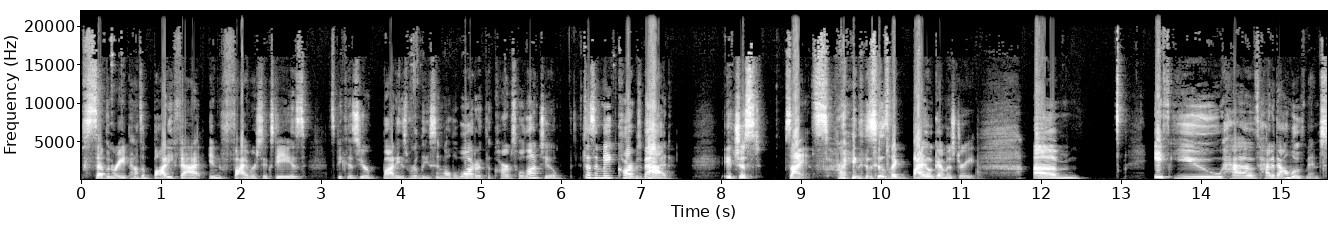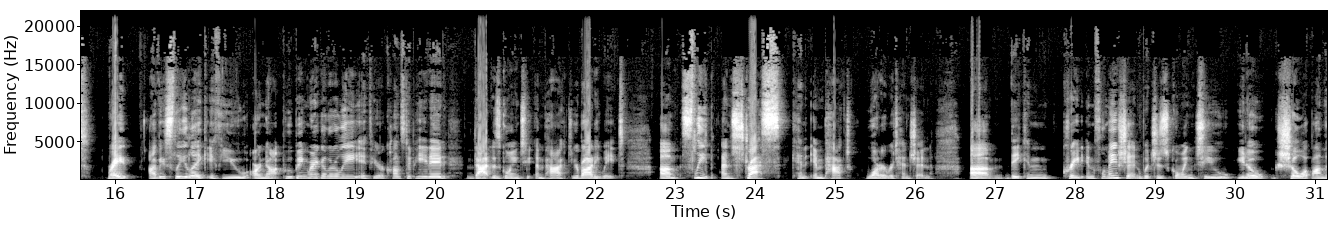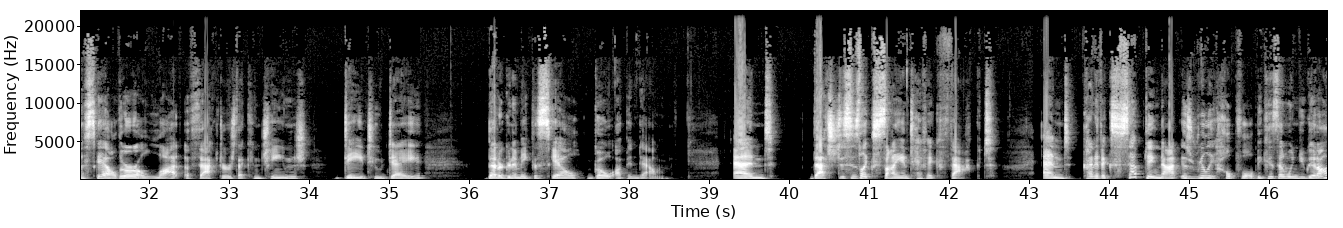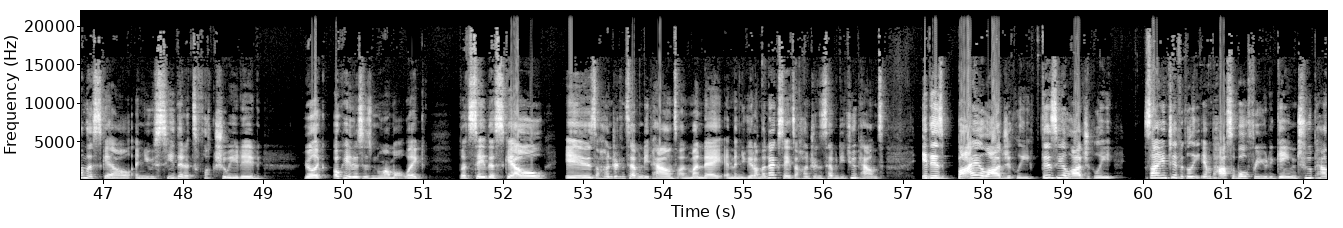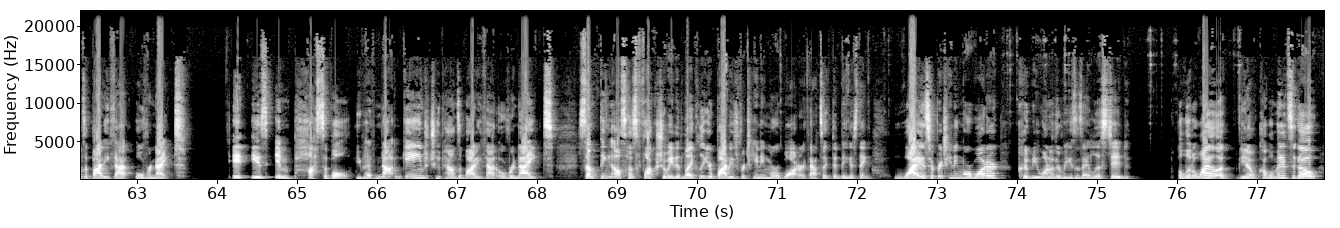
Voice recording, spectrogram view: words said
seven or eight pounds of body fat in five or six days. It's because your body's releasing all the water that the carbs hold on to. It doesn't make carbs bad. It's just science, right? This is like biochemistry. Um, if you have had a bowel movement, right? Obviously, like if you are not pooping regularly, if you're constipated, that is going to impact your body weight. Um, sleep and stress can impact water retention. Um, they can create inflammation, which is going to, you know, show up on the scale. There are a lot of factors that can change day to day that are going to make the scale go up and down. And that's this is like scientific fact. And kind of accepting that is really helpful because then when you get on the scale and you see that it's fluctuated, you're like, okay, this is normal. Like, let's say the scale is 170 pounds on Monday, and then you get on the next day, it's 172 pounds. It is biologically, physiologically, scientifically impossible for you to gain two pounds of body fat overnight. It is impossible. You have not gained two pounds of body fat overnight. Something else has fluctuated. Likely your body's retaining more water. That's like the biggest thing. Why is it retaining more water? Could be one of the reasons I listed a little while, you know, a couple minutes ago.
